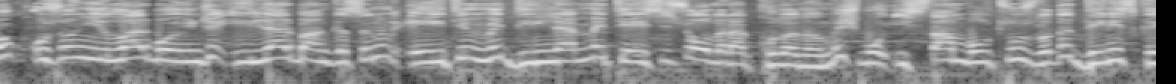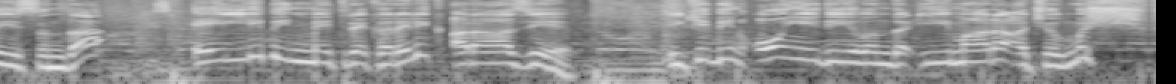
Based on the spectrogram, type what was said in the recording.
Çok uzun yıllar boyunca İller Bankası'nın eğitim ve dinlenme tesisi olarak kullanılmış bu İstanbul Tuzla'da deniz kıyısında 50 bin metrekarelik arazi. 2017 yılında imara açılmış.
